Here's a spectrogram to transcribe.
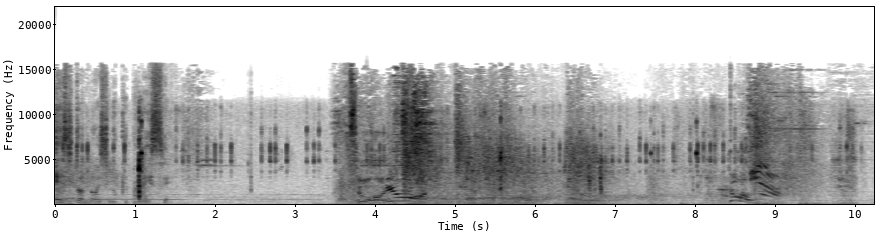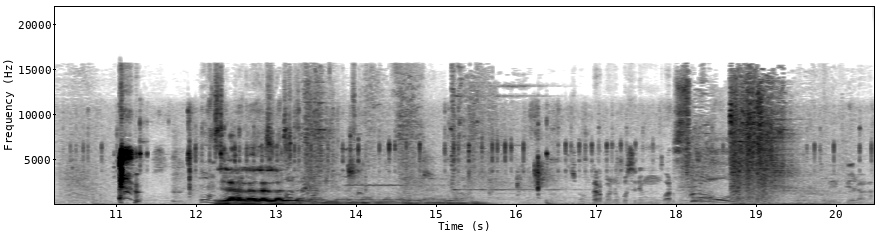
Esto no es lo que parece. Las La la la la la la la Estoy bien piola acá.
